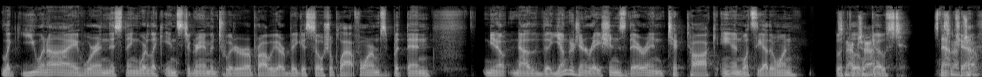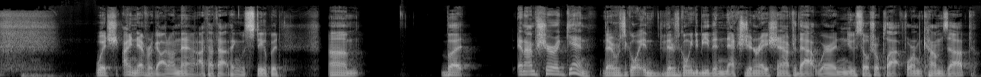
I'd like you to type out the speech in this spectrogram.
like you and I. We're in this thing where like Instagram and Twitter are probably our biggest social platforms. But then, you know, now the younger generations, they're in TikTok and what's the other one with the little ghost? Snapchat, Snapchat. which I never got on that. I thought that thing was stupid. Um, but and I'm sure again there was going there's going to be the next generation after that where a new social platform comes up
